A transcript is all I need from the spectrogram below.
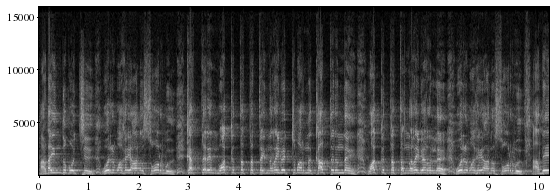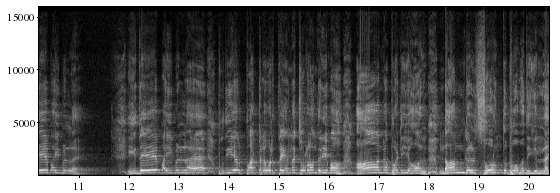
அடைந்து போச்சு. ஒரு வகையான சோர்வு. கர்த்தரின் வாக்கு தத்தத்தை நிறைவேற்றுவார்னு காத்திருந்தேன். வாக்கு தத்தம் நிறைவேறல. ஒரு வகையான சோர்வு. அதே பைபிள்ல இதே பைபிள்ல புதிய ஏற்பாட்டில் ஒருத்தன் என்ன சொல்றான் தெரியுமா ஆனபடியால் நாங்கள் சோர்ந்து போவது இல்லை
